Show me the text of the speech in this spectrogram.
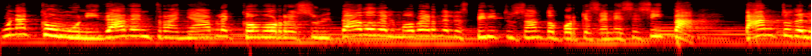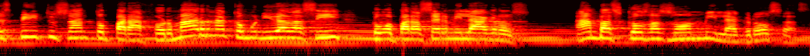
una comunidad entrañable como resultado del mover del Espíritu Santo, porque se necesita tanto del Espíritu Santo para formar una comunidad así como para hacer milagros. Ambas cosas son milagrosas.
